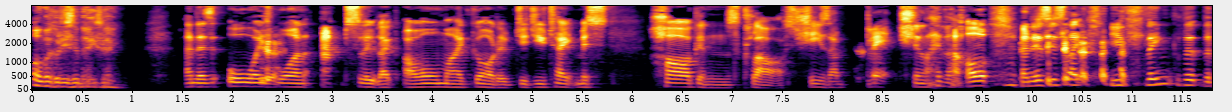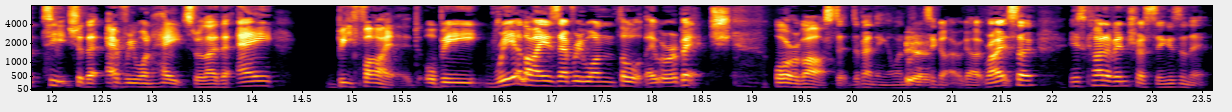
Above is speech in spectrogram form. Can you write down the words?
Oh my God, he's amazing. And there's always yeah. one absolute like, oh my God, did you take Miss Hagen's class? She's a bitch. And like the whole, and it's just like, you think that the teacher that everyone hates will either A, be fired or B, realize everyone thought they were a bitch or a bastard, depending on when yeah. it's a guy or a girl, right? So it's kind of interesting, isn't it?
